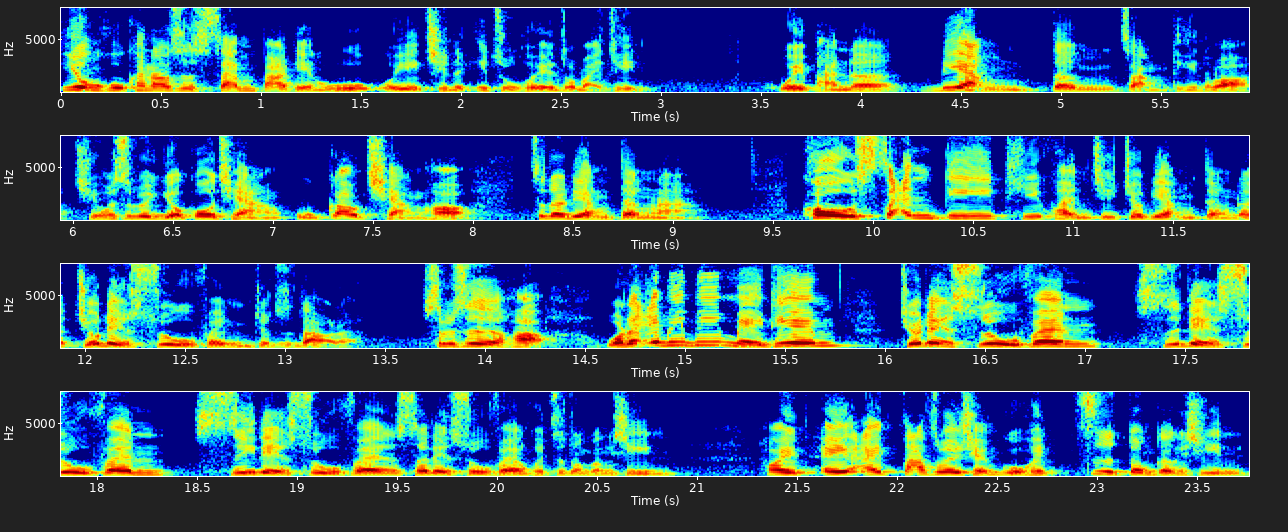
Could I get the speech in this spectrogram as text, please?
用户看到是三八点五五，我也请了一组会员做买进，尾盘呢亮灯涨停，好不好？请问是不是有够强？五够强哈？真的亮灯啦！扣三 D 提款机就亮灯了，九点十五分你就知道了，是不是哈？我的 A P P 每天九点十五分、十点十五分、十一点十五分、十二点十五分会自动更新，会 A I 大智慧选股会自动更新，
